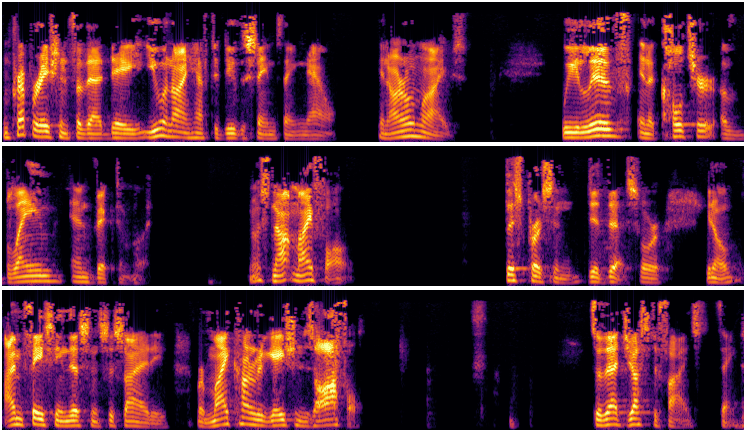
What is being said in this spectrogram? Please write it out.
In preparation for that day, you and I have to do the same thing now in our own lives. We live in a culture of blame and victimhood. It's not my fault. This person did this, or you know, I'm facing this in society, where my congregation is awful. So that justifies things.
